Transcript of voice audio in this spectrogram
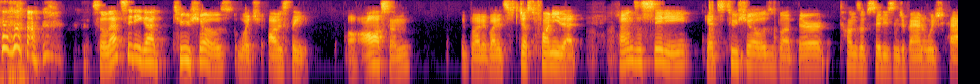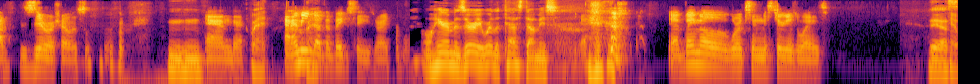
so that city got two shows, which obviously are awesome, but but it's just funny that Kansas City gets two shows, but there are tons of cities in Japan which have zero shows, hmm and uh, Right. and I mean Right. the, the big cities, right? Well, here in Missouri, we're the test dummies. yeah, Baymil works in mysterious ways. Yes. Yep.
